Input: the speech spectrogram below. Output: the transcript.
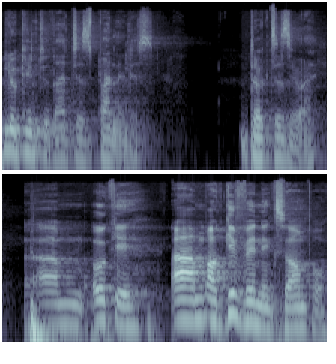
look into that as panelists. Dr. Zivai. Um, okay, um, I'll give an example.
